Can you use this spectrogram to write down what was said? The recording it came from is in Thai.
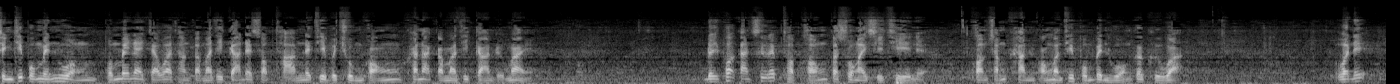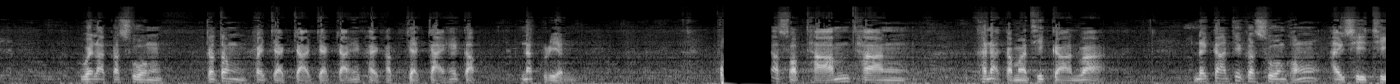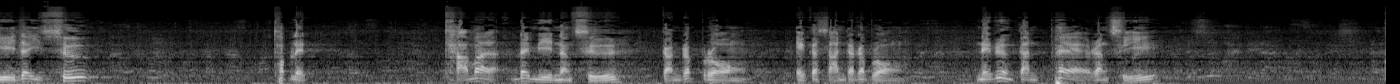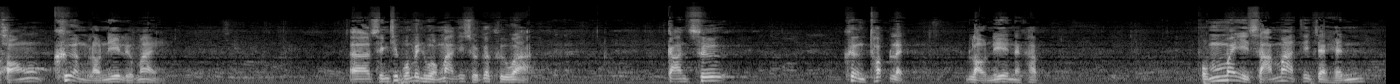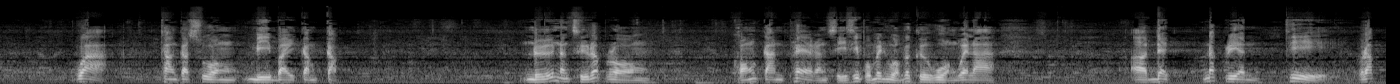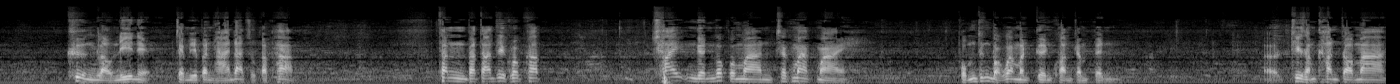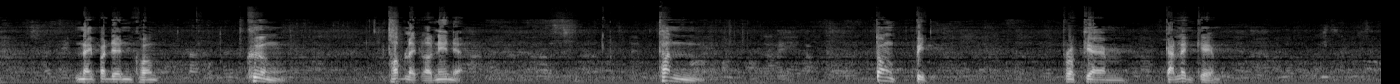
สิ่งที่ผมเป็นห่วง ผมไม่แน่ใจว่าทางกรรมธิการได้สอบถามในที่ประชุมของคณะกรรมธิการหรือไม่ โดยเฉพาะการซื้อแล็ปท็อปของกระทรวง ICT เนี่ยความสำคัญของมันที่ผมเป็นห่วงก็คือว่า วันนี้เวลากระทรวง จะต้องไปแจกจ่ายแจกจ่ายให้ใครครับ แจกจ่ายให้กับนักเรียนผมจะสอบถามทางคณะกรรมาการว่า ในการที่กระทรวงของ ICT ได้ซื้อท็อบเล็ตถามว่าได้มีหนังสือการรับรอง เอกสารการรับรอง ในเรื่องการแพร่รังสีของเครื่องเหล่านี้หรือไม่ สิ่งที่ผมเป็นห่วงมากที่สุดก็คือว่า การซื้อเครื่องท็อบเล็ตเหล่านี้นะครับ ผมไม่สามารถที่จะเห็นว่าทางกระทรวงมีใบกำกับ หรือหนังสือรับรองของการแพร่รังสีที่ผมเป็นห่วงก็คือห่วงเวลาเด็กนักเรียนที่รับเครื่องเหล่านี้เนี่ยจะมีปัญหาด้านสุขภาพ ท่านประธานที่ครบครับ ช้เงินงบประมาณชักมากมาย ผมถึงบอกว่ามันเกินความจำเป็น ที่สำคัญต่อมาในประเด็นของเครื่องท็อบเล็ตเหล่านี้เนี่ยท่านต้องปิดโปรแกรมการเล่นเกม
